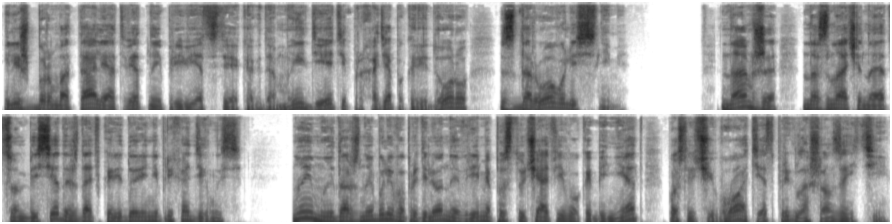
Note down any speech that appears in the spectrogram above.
и лишь бормотали ответные приветствия, когда мы, дети, проходя по коридору, здоровались с ними. Нам же, назначенной отцом беседы, ждать в коридоре не приходилось. но и мы должны были в определенное время постучать в его кабинет, после чего отец приглашал зайти.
